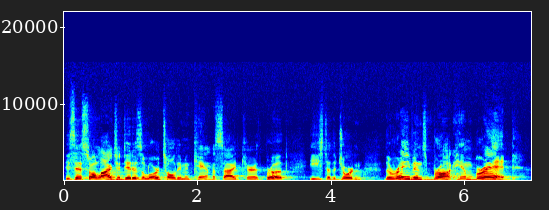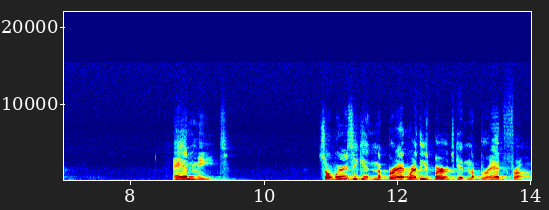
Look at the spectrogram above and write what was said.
he says, So Elijah did as the Lord told him and camped beside Kerith Brook, east of the Jordan. The ravens brought him bread and meat. So where is he getting the bread? Where are these birds getting the bread from?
